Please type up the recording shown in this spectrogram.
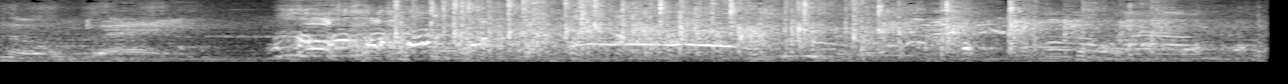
No way.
